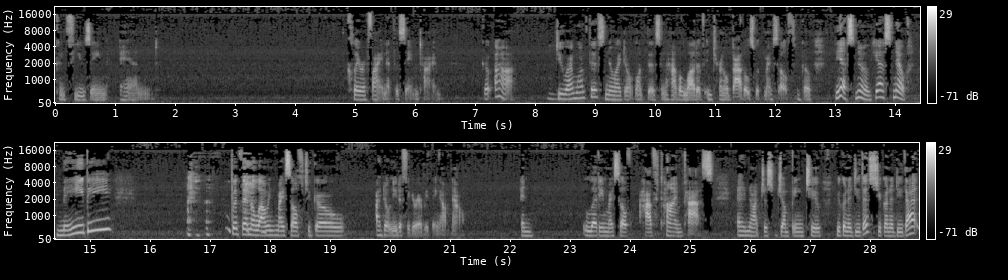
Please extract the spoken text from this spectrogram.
confusing and clarifying at the same time. Go, ah, do I want this? No, I don't want this. And have a lot of internal battles with myself and go, yes, no, yes, no, maybe. but then allowing myself to go, I don't need to figure everything out now. And letting myself have time pass and not just jumping to, you're going to do this, you're going to do that,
